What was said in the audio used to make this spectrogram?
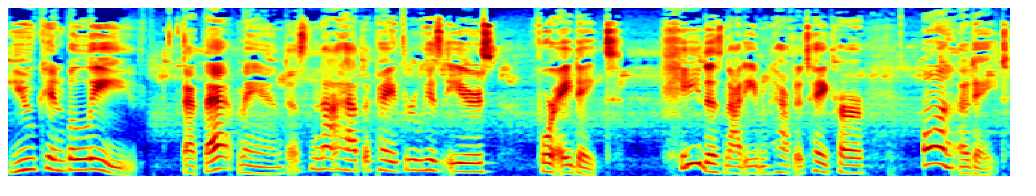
you can believe that that man does not have to pay through his ears for a date. He does not even have to take her on a date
